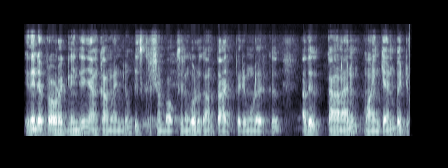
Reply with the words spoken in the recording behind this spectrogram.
ഇതിന്റെ പ്രോഡക്റ്റ് ലിങ്ക് ഞാൻ കമന്റിലും ഡിസ്ക്രിപ്ഷൻ ബോക്സിലും കൊടുക്കാം. താല്പര്യമുള്ളവർക്ക് അത് കാണാനും വാങ്ങിക്കാനും പറ്റും.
